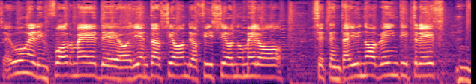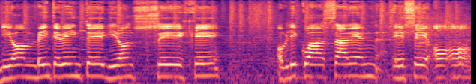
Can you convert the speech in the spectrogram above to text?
Según el informe de orientación de oficio número 7123-2020-CG oblicua SADEN SOO,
